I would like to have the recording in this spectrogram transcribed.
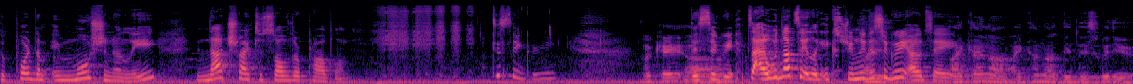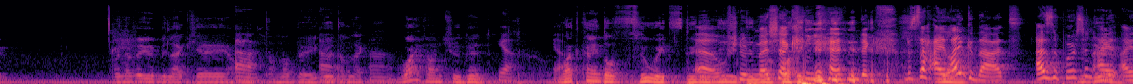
support them emotionally, not try to solve their problem. disagree. okay uh, Disagree. So I would not say like extremely I- disagree. I would say I kinda I kinda did this with you whenever you'd be like yeah I'm, Ah. not, I'm not very good Ah, I'm like ah. why aren't you good yeah. yeah. what kind of fluids do you آه، need وشنو in your المشاكل body? اللي عندك بس I Yeah. like that as a person You do. I, I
